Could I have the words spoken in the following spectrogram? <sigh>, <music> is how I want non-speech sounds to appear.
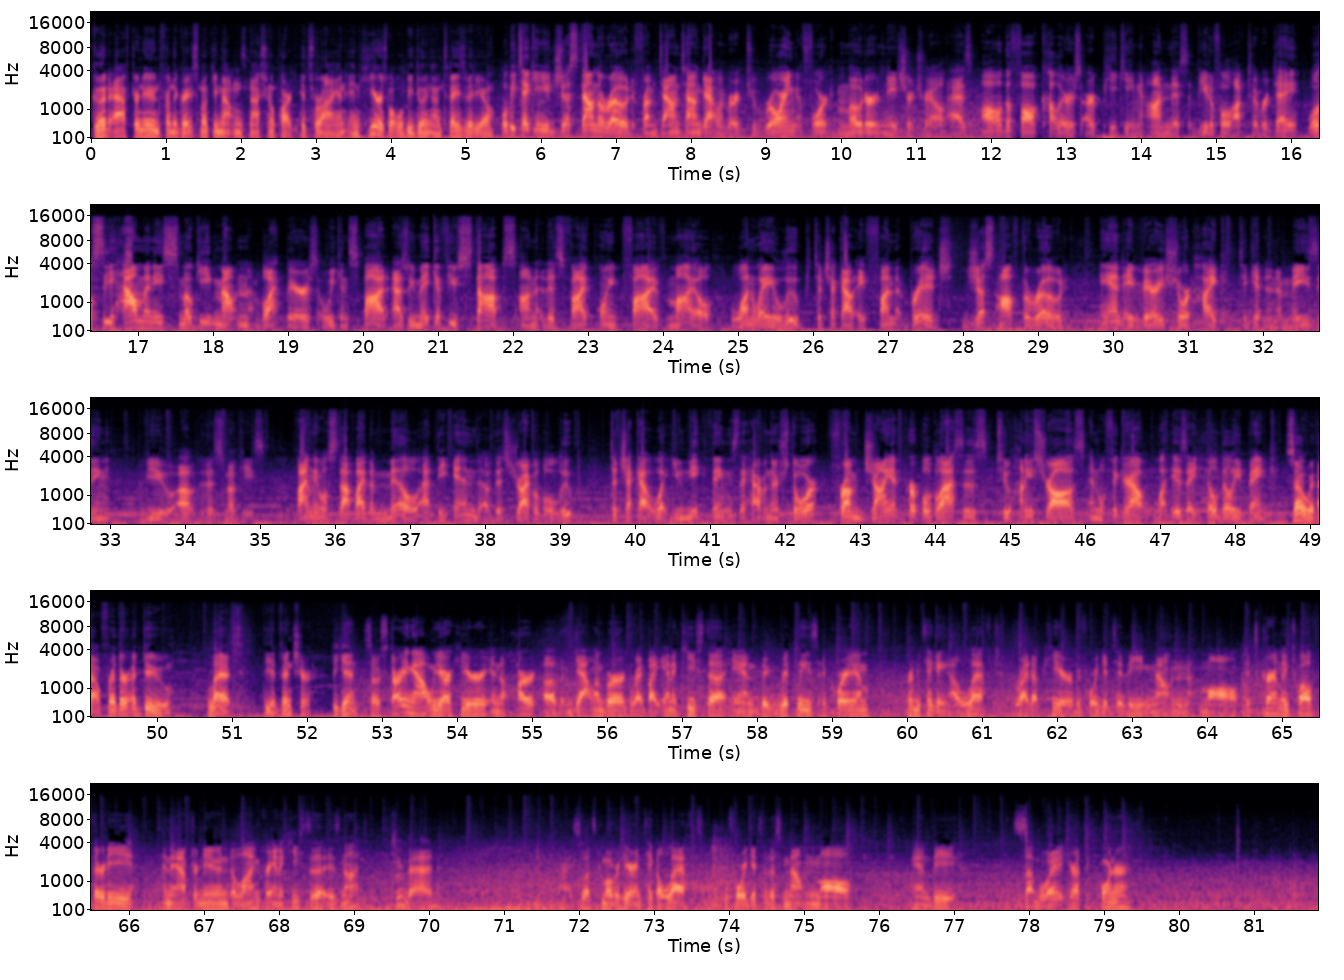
Good afternoon from the Great Smoky Mountains National Park. It's Ryan, and here's what we'll be doing on today's video. We'll be taking you just down the road from downtown Gatlinburg to Roaring Fork Motor Nature Trail as all the fall colors are peaking on this beautiful October day. We'll see how many Smoky Mountain black bears we can spot as we make a few stops on this 5.5 mile one-way loop to check out a fun bridge just off the road and a very short hike to get an amazing view of the Smokies. Finally, we'll stop by the mill at the end of this drivable loop to check out what unique things they have in their store, from giant purple glasses to honey straws, and we'll figure out what is a hillbilly bank. So without further ado, let the adventure begin. So starting out, we are here in the heart of Gatlinburg, right by Anakeesta and the Ripley's Aquarium. We're gonna be taking a left right up here before we get to the Mountain Mall. It's currently 12.30 in the afternoon. The line for Anakeesta is not too bad. All right, so let's come over here and take a left before we get to this Mountain Mall and the subway here at the corner.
